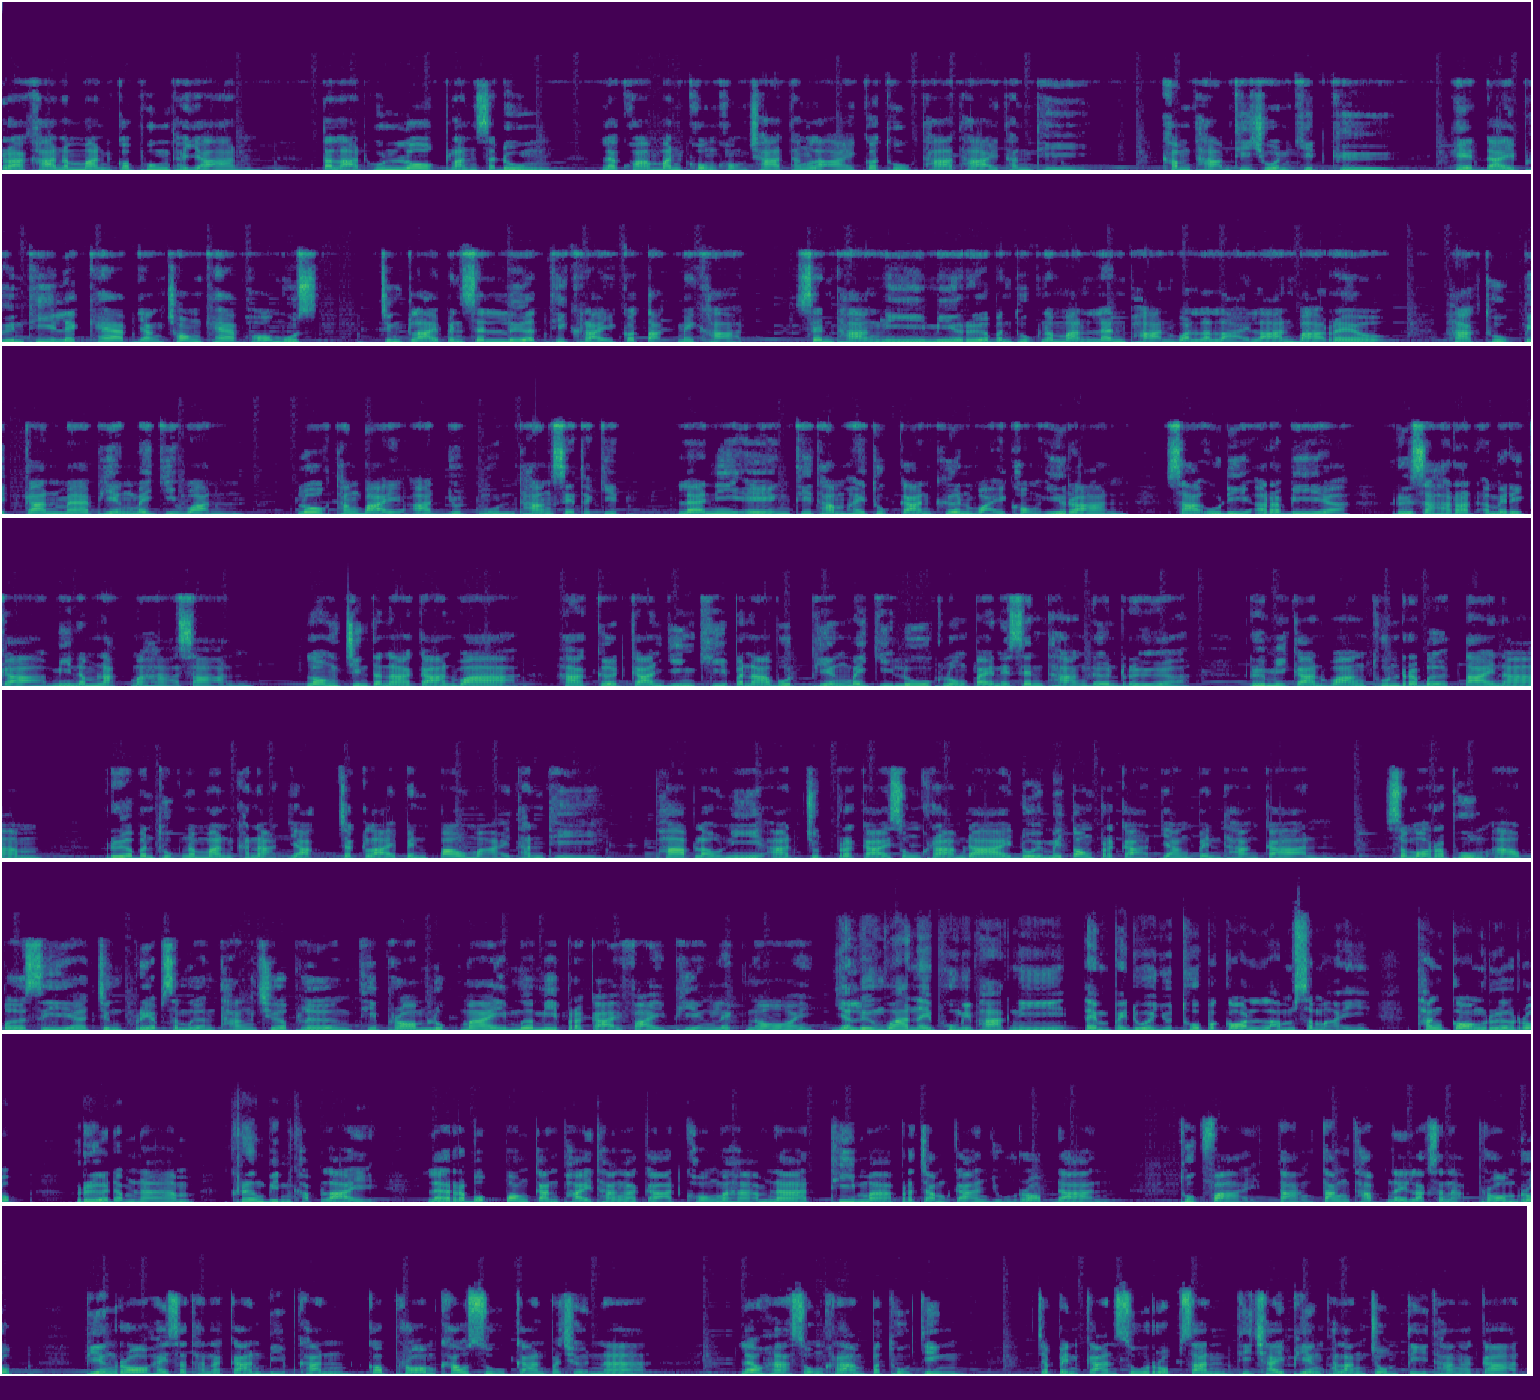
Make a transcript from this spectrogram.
ราคาน้ำมันก็พุ่งทะยาน ตลาดหุ้นโลกพลันสะดุ้ง และความมั่นคงของชาติทั้งหลายก็ถูกท้าทายทันทีคำถามที่ชวนคิดคือ เหตุใดพื้นที่เล็กแคบอย่างช่องแคบฮอร์มุส จึงกลายเป็นเส้นเลือดที่ใครก็ตักไม่ขาด เส้นทางนี้มีเรือบรรทุกน้ำมันแล่นผ่านวันละหลายล้านบาร์เรล หากถูกปิดกั้นแม้เพียงไม่กี่วัน โลกทั้งใบอาจหยุดหมุนทางเศรษฐกิจ และนี่เองที่ทำให้ทุกการเคลื่อนไหวของอิหร่าน ซาอุดีอาระเบีย หรือสหรัฐอเมริกามีน้ำหนักมหาศาล ลองจินตนาการว่า หากเกิดการยิงขีปนาวุธเพียงไม่กี่ลูกลงไปในเส้นทางเดินเรือ หรือมีการวางทุ่นระเบิดใต้น้ำ เรือบรรทุกน้ำมันขนาดยักษ์จะกลายเป็นเป้าหมายทันที ภาพเหล่านี้อาจจุดประกายสงครามได้โดยไม่ต้องประกาศอย่างเป็นทางการ สมรภูมิอ่าวเปอร์เซียจึงเปรียบเสมือนถังเชื้อเพลิงที่พร้อมลุกไหม้เมื่อมีประกายไฟเพียงเล็กน้อย อย่าลืมว่าในภูมิภาคนี้เต็มไปด้วยยุทโธปกรณ์ล้ำสมัย ทั้งกองเรือรบ เรือดำน้ำเครื่องบินขับไล่ และระบบป้องกันภัยทางอากาศของมหาอำนาจที่มาประจำการอยู่รอบด้าน ทุกฝ่ายต่างตั้งทัพในลักษณะพร้อมรบ เพียงรอให้สถานการณ์บีบคั้นก็พร้อมเข้าสู่การเผชิญหน้า แล้วหากสงครามปะทุจริง จะเป็นการสู้รบสั้นที่ใช้เพียงพลังโจมตีทางอากาศ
